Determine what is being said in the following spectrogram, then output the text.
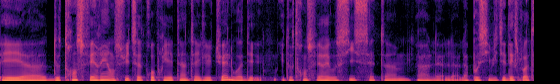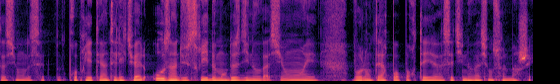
et de transférer ensuite cette propriété intellectuelle ou et de transférer aussi cette, la possibilité d'exploitation de cette propriété intellectuelle aux industries demandeuses d'innovation et volontaires pour porter cette innovation sur le marché.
